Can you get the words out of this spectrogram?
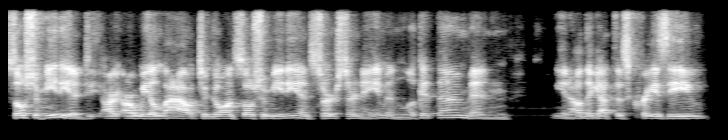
Social media, do, are, are we allowed to go on social media and search their name and look at them? And, you know, they got this crazy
